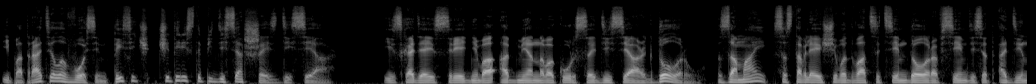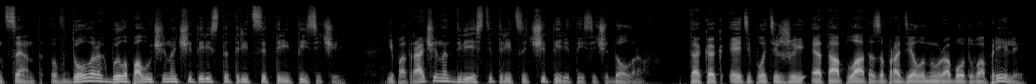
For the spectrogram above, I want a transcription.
и потратила 8 456 DCR. Исходя из среднего обменного курса DCR к доллару, за май, составляющего 27 долларов 71 цент, в долларах было получено 433 тысячи, и потрачено 234 тысячи долларов. Так как эти платежи – это оплата за проделанную работу в апреле,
